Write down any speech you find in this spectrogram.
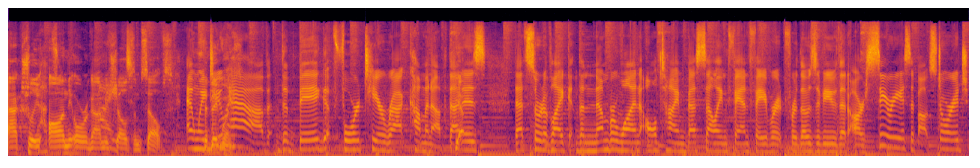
actually That's on the origami right. shells themselves. And we The do ones. have the big four-tier rack coming up. That Yep. is, that's sort of like the number one all-time best-selling fan favorite for those of you that are serious about storage.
